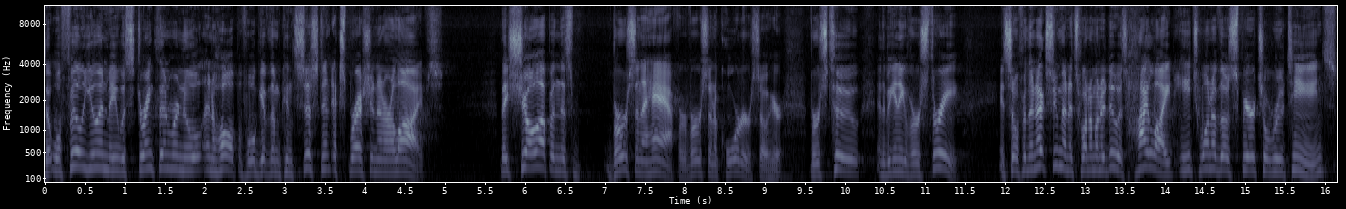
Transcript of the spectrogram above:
that will fill you and me with strength and renewal and hope if we'll give them consistent expression in our lives. They show up in this verse and a half or verse and a quarter or so here. Verse 2 in the beginning of verse 3. And so, for the next few minutes, what I'm going to do is highlight each one of those spiritual routines.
